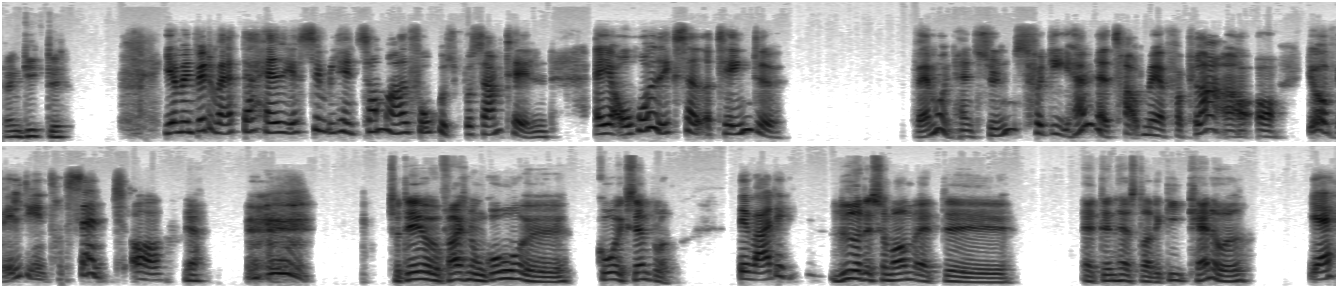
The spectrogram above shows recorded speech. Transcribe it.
Hvordan gik det? Jamen ved du hvad, der havde jeg simpelthen så meget fokus på samtalen, at jeg overhovedet ikke sad og tænkte, hvad må han synes? Fordi han havde travlt med at forklare, og det var vældig interessant. Og Ja. Så det er jo faktisk nogle gode, øh, gode eksempler. det var det. Lyder det som om, at, øh, at den her strategi kan noget? Ja,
